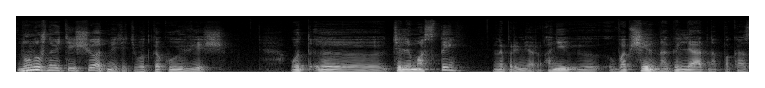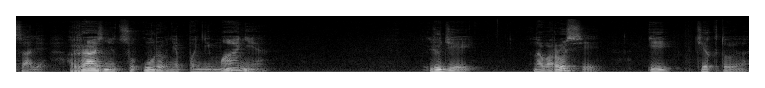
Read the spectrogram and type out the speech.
Но нужно ведь еще отметить вот какую вещь. Вот э, телемосты, например, они э, вообще наглядно показали разницу уровня понимания людей Новороссии и тех, кто...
